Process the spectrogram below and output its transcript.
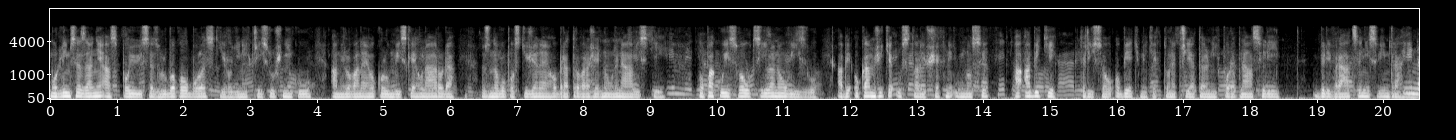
Modlím se za ně a spojuji se s hlubokou bolestí rodinných příslušníků a milovaného kolumbijského národa, znovu postiženého bratrovražednou nenávistí. Opakují svou cílenou výzvu, aby okamžitě ustali všechny únosy a aby ti, kteří jsou oběťmi těchto nepřijatelných podob násilí, byli vráceni svým drahým.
